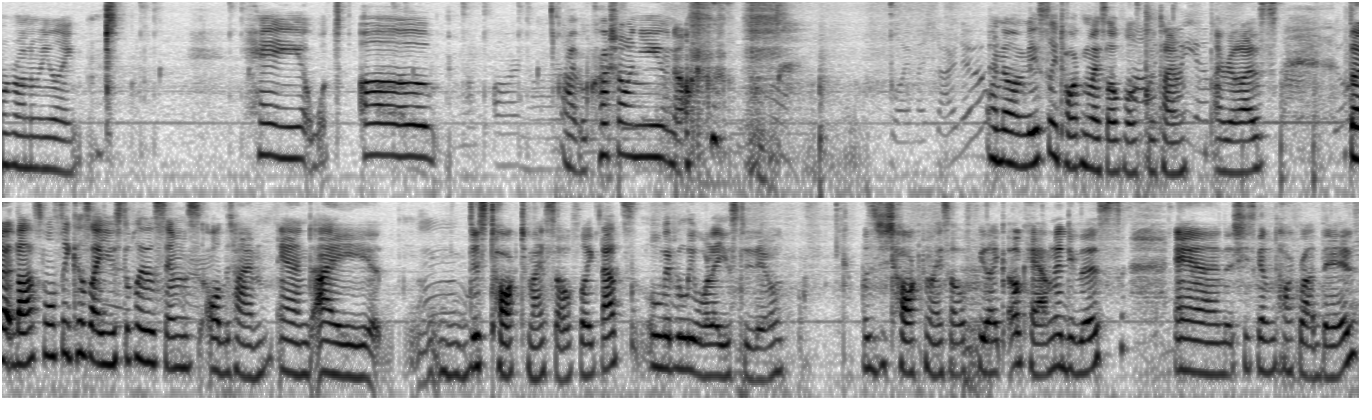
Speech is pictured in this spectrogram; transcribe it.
We're gonna be like, hey, what's up? I have a crush on you. No. I know, I'm basically talking to myself most of the time, I realize. But that's mostly because I used to play The Sims all the time, and I just talk to myself. Like, that's literally what I used to do. Was just talk to myself, be like, okay, I'm gonna do this, and she's gonna talk about this,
